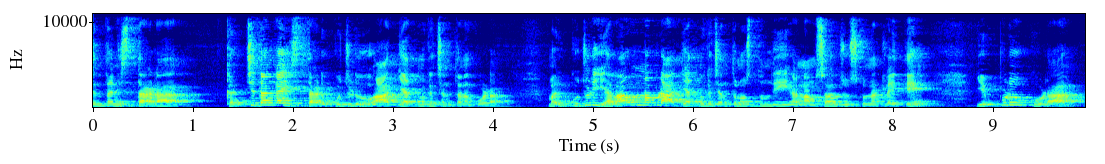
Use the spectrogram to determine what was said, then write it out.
చింతన ఇస్తాడా? ఖచ్చితంగా ఇస్తాడు కుజుడు ఆధ్యాత్మిక చింతన కూడా. మరి కుజుడు ఎలా ఉన్నప్పుడు ఆధ్యాత్మిక చింతన వస్తుంది అన్న అంశాలు చూసుకున్నట్లయితే ఎప్పుడూ కూడా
